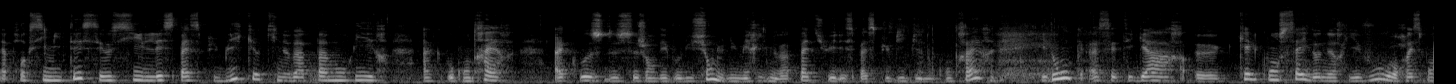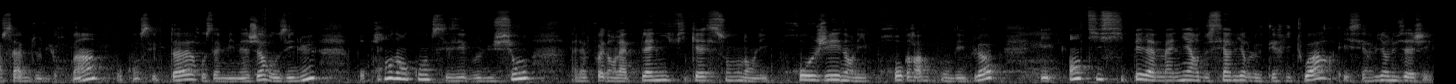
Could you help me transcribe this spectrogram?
La proximité, c'est aussi l'espace public qui ne va pas mourir, au contraire, à cause de ce genre d'évolution, le numérique ne va pas tuer l'espace public, bien au contraire. Et donc, à cet égard, euh, quel conseil donneriez-vous aux responsables de l'urbain, aux concepteurs, aux aménageurs, aux élus, pour prendre en compte ces évolutions, à la fois dans la planification, dans les projets, dans les programmes qu'on développe, et anticiper la manière de servir le territoire et servir l'usager?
